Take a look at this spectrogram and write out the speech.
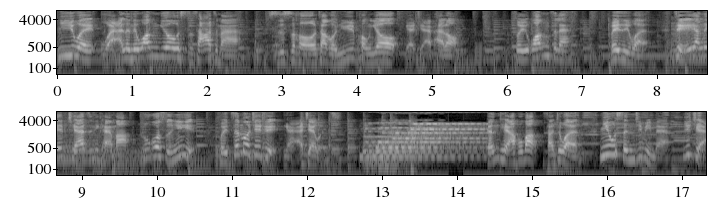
你以为万能的网友是傻子吗？是时候找个女朋友按键盘了。所以网子呢？每日一问：这样的片子你看吗？如果是你，会怎么解决按键问题？跟帖 UP 榜上去问：你有神经病吗？你见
